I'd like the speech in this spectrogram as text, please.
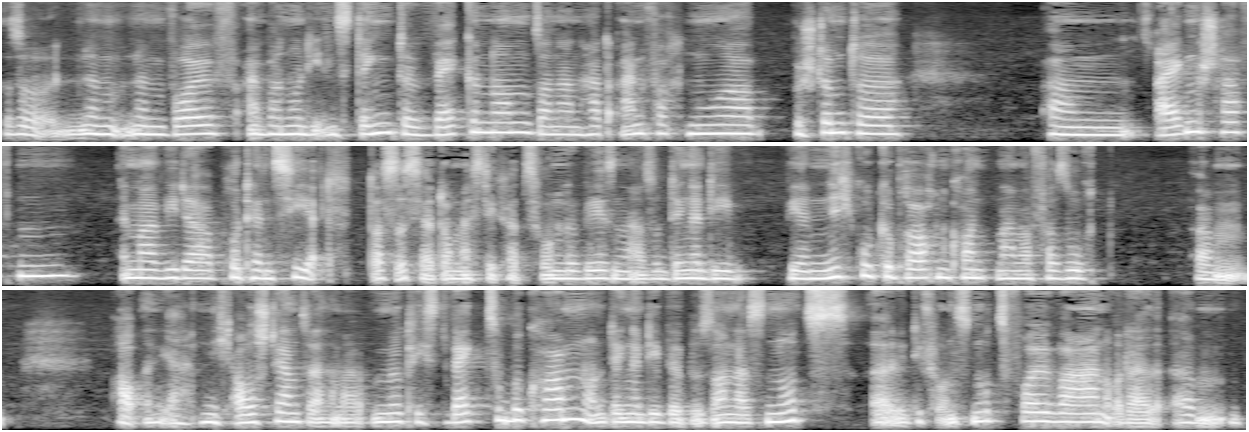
also einem, einem Wolf einfach nur die Instinkte weggenommen, sondern hat einfach nur bestimmte ähm, Eigenschaften immer wieder potenziert. Das ist ja Domestikation gewesen. Also Dinge, die wir nicht gut gebrauchen konnten, haben wir versucht, ähm, ja, nicht aussterben, sondern möglichst wegzubekommen und Dinge, die wir besonders nutz, äh, die für uns nutzvoll waren oder ähm,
